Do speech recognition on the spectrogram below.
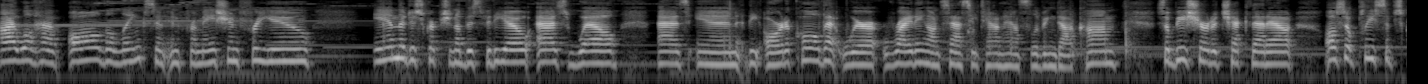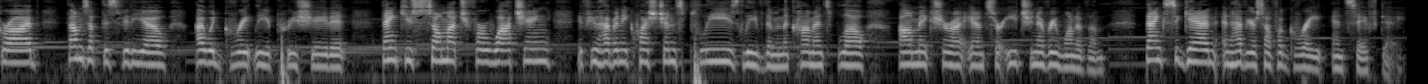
I will have all the links and information for you in the description of this video as well as in the article that we're writing on sassytownhouseliving.com. So be sure to check that out. Also, please subscribe, thumbs up this video. I would greatly appreciate it. Thank you so much for watching. If you have any questions, please leave them in the comments below. I'll make sure I answer each and every one of them. Thanks again and have yourself a great and safe day.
